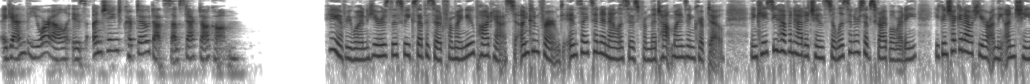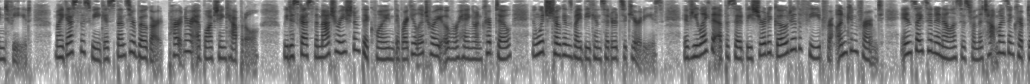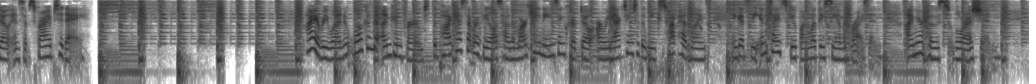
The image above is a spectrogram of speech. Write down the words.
Again, the URL is unchainedcrypto.substack.com. Hey everyone, here is this week's episode from my new podcast, Unconfirmed Insights and Analysis from the Top Minds in Crypto. In case you haven't had a chance to listen or subscribe already, you can check it out here on the Unchained feed. My guest this week is Spencer Bogart, partner at Blockchain Capital. We discuss the maturation of Bitcoin, the regulatory overhang on crypto, and which tokens might be considered securities. If you like the episode, be sure to go to the feed for Unconfirmed Insights and Analysis from the Top Minds in Crypto and subscribe today. Hi, everyone. Welcome to Unconfirmed, the podcast that reveals how the marquee names in crypto are reacting to the week's top headlines and gets the inside scoop on what they see on the horizon. I'm your host, Laura Shin.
